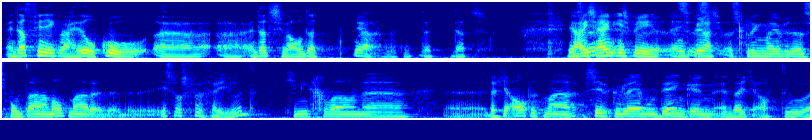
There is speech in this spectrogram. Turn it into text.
en dat vind ik wel heel cool. Eh, eh, en dat is wel, dat, ja, dat, dat, dat, een inspira- Het inspiratie. spring me even eh, spontaan op, maar eh, is het wel eens vervelend? Dat je niet gewoon, eh, dat je altijd maar circulair moet denken en dat je af en toe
